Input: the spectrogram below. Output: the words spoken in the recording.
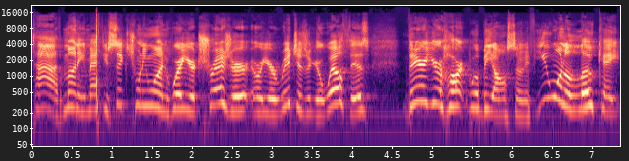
tithe, money, Matthew 6 21, where your treasure or your riches or your wealth is, there your heart will be also. If you want to locate,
